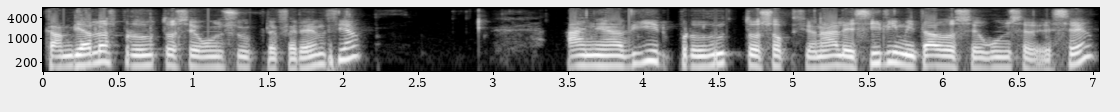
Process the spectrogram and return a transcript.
cambiar los productos según su preferencia, añadir productos opcionales ilimitados según se desee,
